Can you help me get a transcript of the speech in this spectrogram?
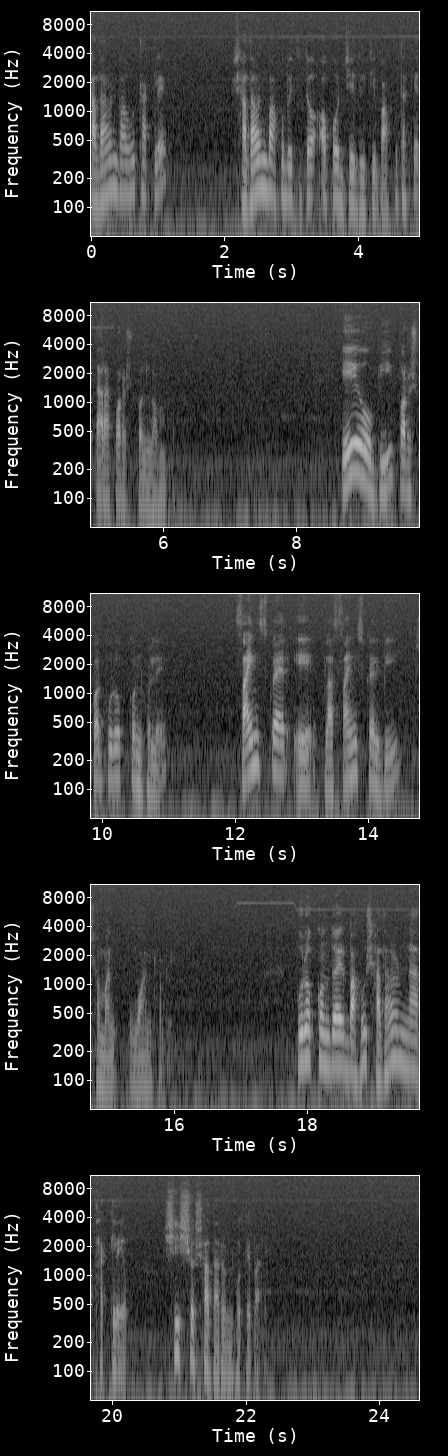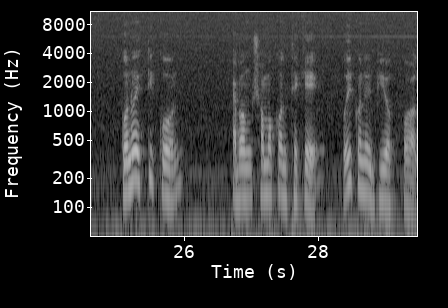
সাধারণ বাহু থাকলে সাধারণ বাহু ব্যতীত অপর যে দুইটি বাহু থাকে তারা পরস্পর লম্ব। এ ও বি পরস্পর পুরক্ষণ হলে sine square A plus sine square B সমান ওয়ান হবে। পুরক্ষণ দ্বয়ের বাহু সাধারণ না থাকলেও শীর্ষ সাধারণ হতে পারে। কোনো একটি কোণ এবং সমকোণ থেকে ওই কোণের বিয়োগ ফল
